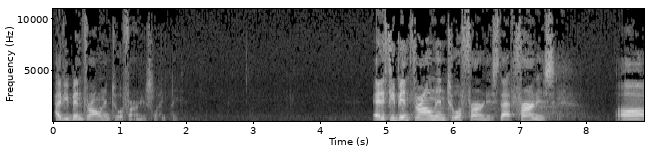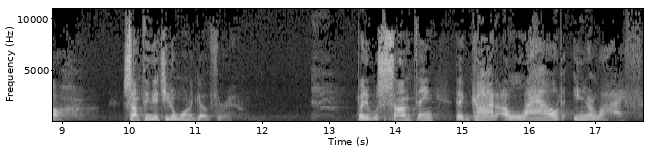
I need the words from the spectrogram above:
Have you been thrown into a furnace lately? And if you've been thrown into a furnace, that furnace, oh, something that you don't want to go through. But it was something that God allowed in your life.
